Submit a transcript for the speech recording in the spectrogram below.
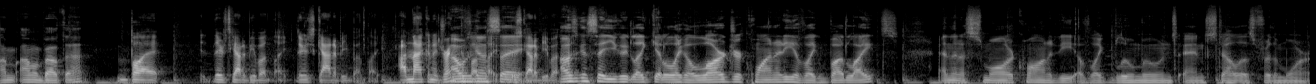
I'm, I'm about that. but there's got to be Bud Light. There's got to be Bud Light. I'm not gonna drink I the was Bud gonna Light. say there's got to be Bud I was gonna say you could like get like a larger quantity of like Bud Lights, and then a smaller quantity of like Blue Moons and Stellas for the more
